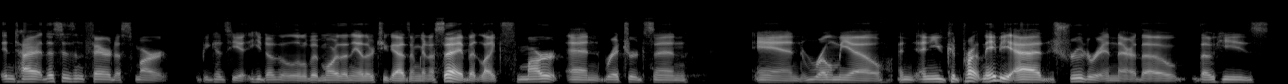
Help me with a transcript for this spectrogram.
entire. This isn't fair to smart because he he does a little bit more than the other two guys I'm to say. But like smart and Richardson and Romeo, and and you could pro- maybe add Schroeder in there though, though he's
